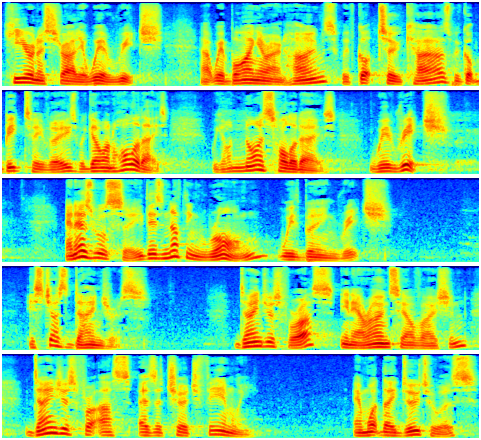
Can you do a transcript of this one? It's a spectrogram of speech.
here in Australia, we're rich. Uh, we're buying our own homes, we've got two cars, we've got big TVs, we go on holidays. We go on nice holidays. We're rich. And as we'll see, there's nothing wrong with being rich. It's just dangerous dangerous for us in our own salvation, dangerous for us as a church family, and what they do to us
